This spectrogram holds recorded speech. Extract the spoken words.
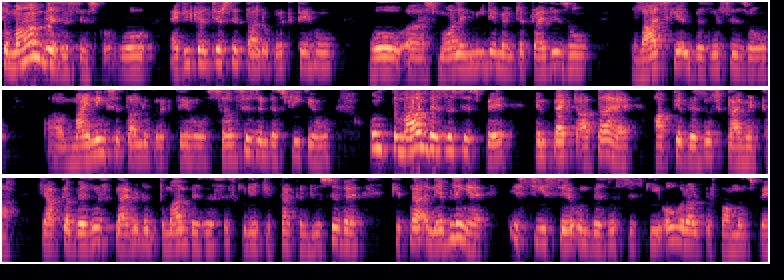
तमाम बिजनेसेस को, वो एग्रीकल्चर से ताल्लुक़ रखते हों, वो स्मॉल एंड मीडियम एंटरप्राइजेज हों लार्ज स्केल बिजनेसेस हों माइनिंग से ताल्लुक़ रखते हों सर्विसेज़ इंडस्ट्री के हों, उन तमाम बिजनेसेस पे इम्पैक्ट आता है आपके बिज़नेस क्लाइमेट का। कि आपका बिज़नेस क्लाइमेट उन तमाम बिजनेसेस के लिए कितना कंड्यूसिव है, कितना अनेबलिंग है, इस चीज़ से उन बिजनेसेस की ओवरऑल परफॉर्मेंस पे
